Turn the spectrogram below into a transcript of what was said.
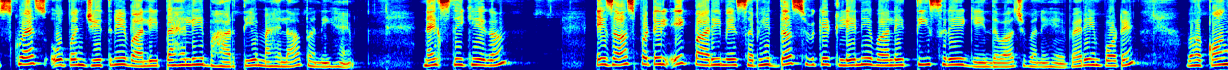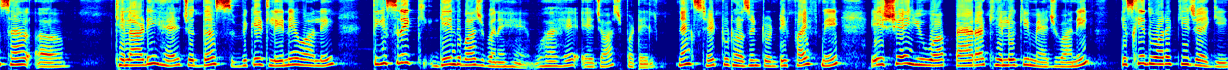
squash open जीतने वाली पहली भारतीय महिला बनी है। नेक्स्ट देखिएगा। एजाज पटेल एक पारी में सभी 10 विकेट लेने वाले तीसरे गेंदबाज बने हैं। वेरी इंपॉर्टेंट वह कौन सा खिलाड़ी है जो 10 विकेट लेने वाले तीसरे गेंदबाज बने हैं? वह है एजाज पटेल। नेक्स्ट है 2025 में एशियाई युवा पैरा खेलों की मेजबानी किसके द्वारा की जाएगी?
